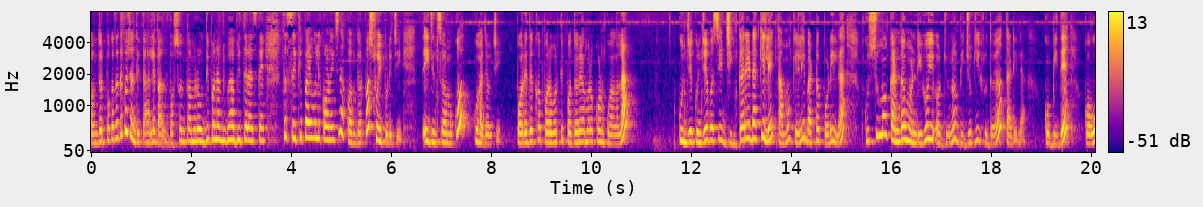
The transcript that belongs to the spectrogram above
କନ୍ଦର୍ପ କଥା ଦେଖୁଛନ୍ତି ତାହେଲେ ବସନ୍ତ ଆମର ଉଦ୍ଦୀପନା ବିବାହ ଭିତରେ ଆସିଥାଏ। ତ ସେଥିପାଇଁ ବୋଲି କ'ଣ ହେଇଛି ନା କନ୍ଦର୍ପ ଶୋଇପଡ଼ିଛି ଏଇ ଜିନିଷ ଆମକୁ କୁହାଯାଉଛି। ପରେ ଦେଖ ପରବର୍ତ୍ତୀ ପଦରେ ଆମର କ'ଣ କୁହାଗଲା? କୁଞ୍ଜେ କୁଞ୍ଜେ ବସି ଝିଙ୍କାରି ଡାକିଲେ କାମ କେଳି ବାଟ ପଡ଼ିଲା କୁସୁମ କାଣ୍ଡ ମଣ୍ଡି ହୋଇ ଅର୍ଜୁନ ବିଯୋଗୀ ହୃଦୟ ତାଡ଼ିଲା। କୋବିଦେ କଉ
